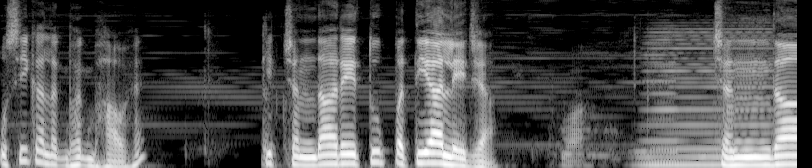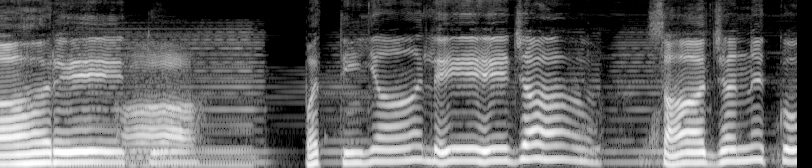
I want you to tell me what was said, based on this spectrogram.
उसी का लगभग भाव है कि चंदा रे तू पतिया ले जा। चंदा रे हाँ, तू पतिया ले जा साजन को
